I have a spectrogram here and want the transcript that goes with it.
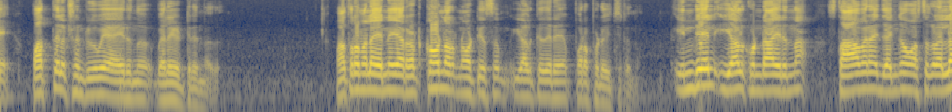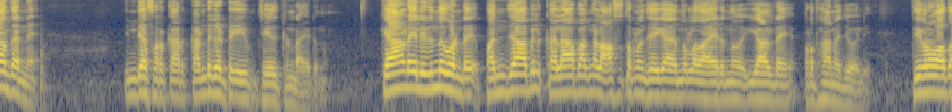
എ പത്ത് ലക്ഷം രൂപയായിരുന്നു വിലയിട്ടിരുന്നത്. മാത്രമല്ല N I A red corner നോട്ടീസും ഇയാൾക്കെതിരെ പുറപ്പെടുവിച്ചിരുന്നു. ഇന്ത്യയിൽ ഇയാൾക്കുണ്ടായിരുന്ന സ്ഥാപന ജംഗമ വസ്തുക്കളെല്ലാം തന്നെ ഇന്ത്യ സർക്കാർ കണ്ടുകെട്ടുകയും ചെയ്തിട്ടുണ്ടായിരുന്നു. കാനഡയിൽ ഇരുന്നു കൊണ്ട് പഞ്ചാബിൽ കലാപങ്ങൾ ആസൂത്രണം ചെയ്യുക എന്നുള്ളതായിരുന്നു ഇയാളുടെ പ്രധാന ജോലി. തീവ്രവാദ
